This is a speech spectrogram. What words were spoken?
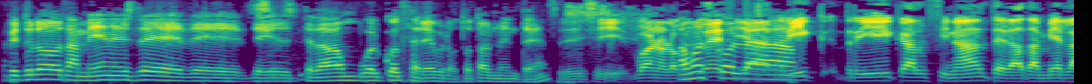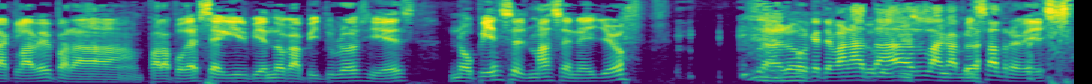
capítulo también es de, de- de- te da un vuelco el cerebro totalmente, ¿eh? Sí, sí. Bueno, lo que Vamos tú con decías, la- Rick, Rick al final te da también la clave para, para poder seguir viendo capítulos y es no pienses más en ello Claro. porque te van a atar la camisa al revés.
